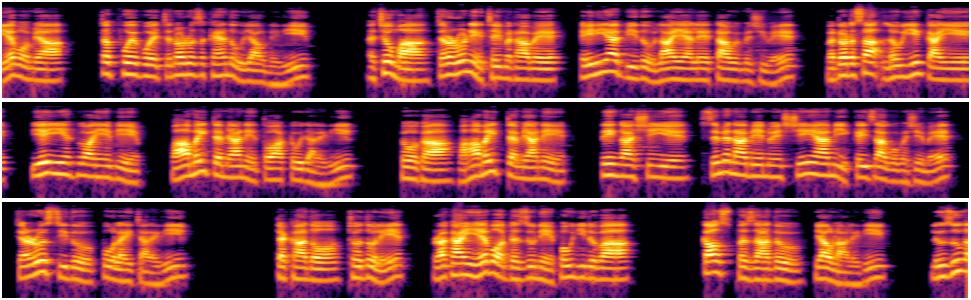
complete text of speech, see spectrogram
ရဲဘော်များတပ်ဖွဲ့ဖွဲ့ကျွန်တော်တို့စခန်းသို့ရောက်နေသည်အချို့မှာကျွန်တော်တို့နေချိန်မထားပဲ အိန္ဒိယပြည်သို့လာရန်လဲတာဝန်မရှိပဲမတော်တဆလုံရင်ကိုင်ရင်ပြေးရင်လွှားရင်ဖြင့်မဟာမိတ်တပ်များနှင့်တွားတိုးကြလေသည်ထိုအခါမဟာမိတ်တပ်များနှင့်သင်္ကာရှင်ရင်စစ်မျက်နှာပြင်တွင်ရှင်းရမည့်ကိစ္စကိုမရှိပဲကျွန်တော်တို့စီသို့ပို့လိုက်ကြလေသည်တခါတော့ထို့သို့လေရခိုင်ရဲဘော်တစုနှင့်ဘုံကြီးတစ်ပါးကော့စ်ဘဇာသို့ရောက်လာလေသည်လူစုက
